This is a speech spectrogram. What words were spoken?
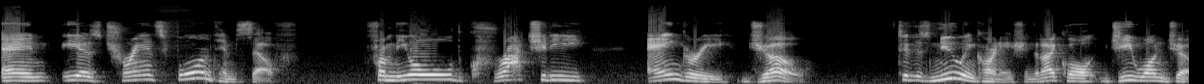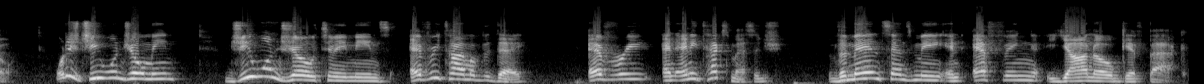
and he has transformed himself from the old crotchety, angry Joe to this new incarnation that I call G1 Joe. What does G1 Joe mean? G1 Joe to me means every time of the day, every and any text message, the man sends me an effing Yano gift back.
